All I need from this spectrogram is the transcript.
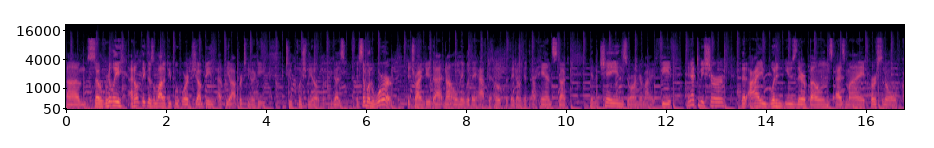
Um, so, really, I don't think there's a lot of people who are jumping at the opportunity to push me over because if someone were to try and do that, not only would they have to hope that they don't get their hands stuck in the chains or under my feet, they'd have to be sure that I wouldn't use their bones as my personal crash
